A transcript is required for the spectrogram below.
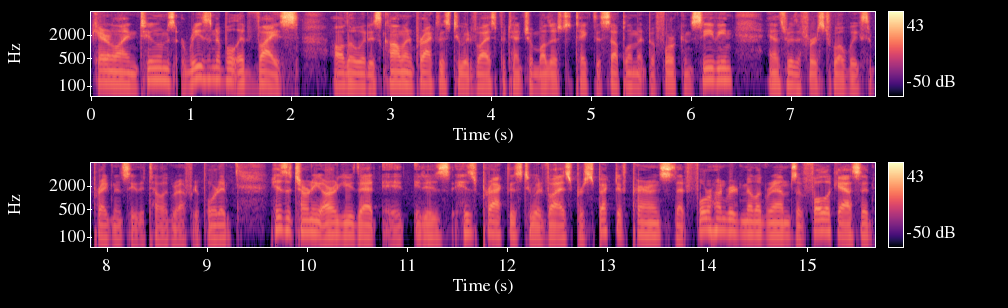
Caroline Toombs reasonable advice, although it is common practice to advise potential mothers to take the supplement before conceiving and through the first 12 weeks of pregnancy, the Telegraph reported. His attorney argued that it, it is his practice to advise prospective parents that 400 milligrams of folic acid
